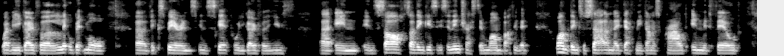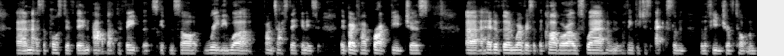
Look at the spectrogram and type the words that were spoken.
Whether you go for a little bit more uh, of experience in Skipp or you go for the youth uh, in in Sarr. So I think it's, it's an interesting one. But I think that one thing's for certain, they've definitely done us proud in midfield, and that's the positive thing out of that defeat that Skipp and Sarr really were fantastic, and it's they both have bright futures. Uh, ahead of them, whether it's at the club or elsewhere, and I think it's just excellent for the future of Tottenham.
